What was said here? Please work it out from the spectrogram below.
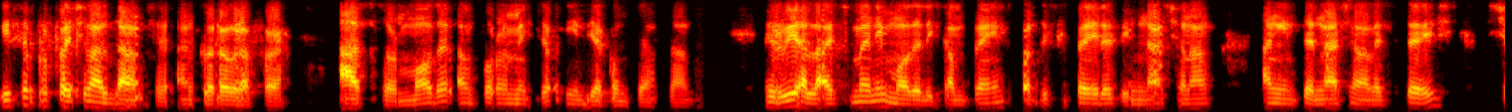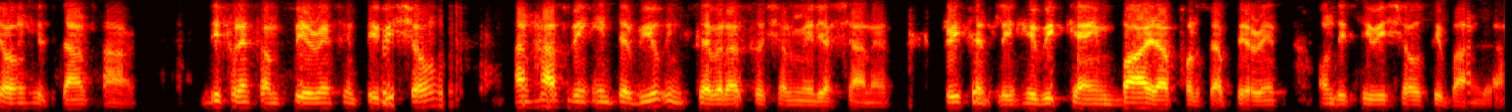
He's a professional dancer and choreographer, actor, model, and former Mr. India contestant. He realized many modeling campaigns, participated in national and international stage, showing his dance art, different appearances in TV shows, and has been interviewed in several social media channels. Recently, he became viral for his appearance on the TV show Bangla.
